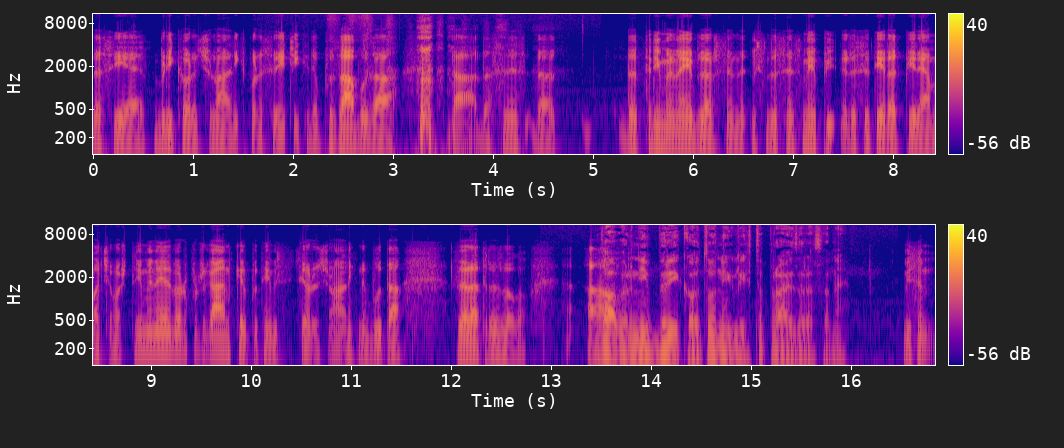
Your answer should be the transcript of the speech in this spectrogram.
da si je brikal računalnik po nesreči, ker je pozabil, da, da, da se ne. Da, Da tri menedler, mislim, da se ne sme resetirati pirema, če imaš tri menedler požgan, ker potem si cel računalnik ne buta zaradi razlogov. Um, Dobro, ni brikal, to ni glih te pravi izraz, ne. Mislim,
